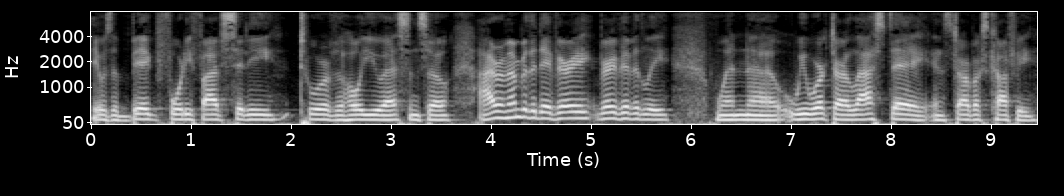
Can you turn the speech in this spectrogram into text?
It was a big 45 city tour of the whole U.S. And so I remember the day very, very vividly when uh, we worked our last day in Starbucks Coffee,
